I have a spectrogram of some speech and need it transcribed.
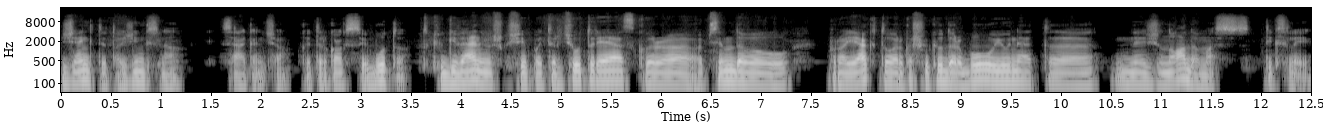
žengti to žingsnio sekančio, kad ir koks jisai būtų. Tokių gyvenimiškų šiaip patirčių turėjęs, kur apsimdavau projektų ar kažkokių darbų, jų net nežinodamas tiksliai.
